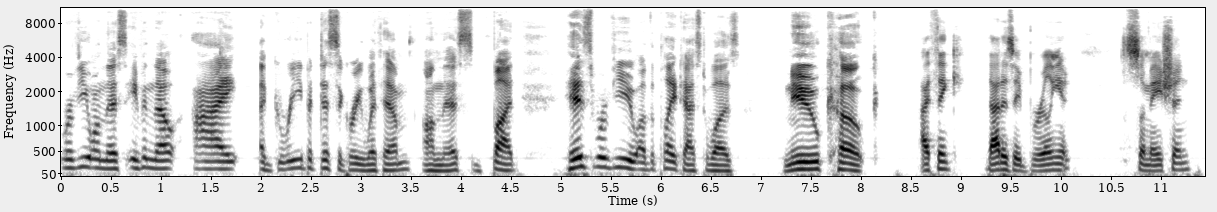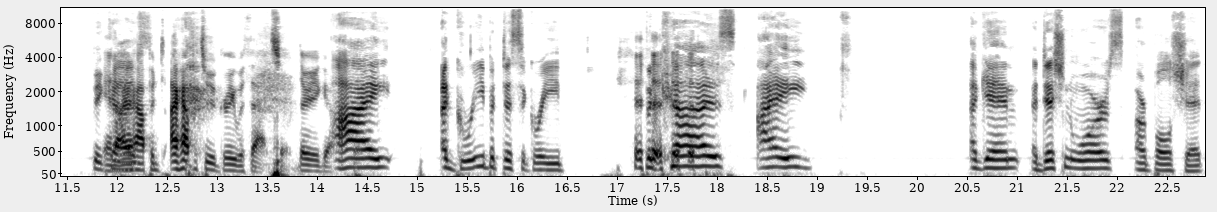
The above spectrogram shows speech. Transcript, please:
review on this, even though I agree but disagree with him on this. But his review of the playtest was new Coke. I think that is a brilliant summation, Because and I happen to, I happen to agree with that. So there you go. I agree but disagree because I again, edition wars are bullshit.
